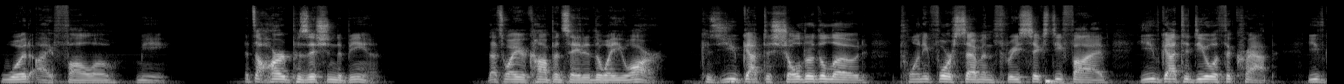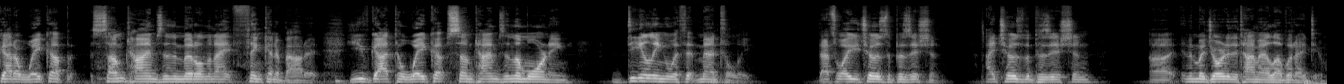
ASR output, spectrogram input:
Would I follow me? It's a hard position to be in. That's why you're compensated the way you are, because you've got to shoulder the load 24 7, 365. You've got to deal with the crap. You've got to wake up sometimes in the middle of the night thinking about it. You've got to wake up sometimes in the morning dealing with it mentally. That's why you chose the position. I chose the position. Uh, in the majority of the time, I love what I do.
